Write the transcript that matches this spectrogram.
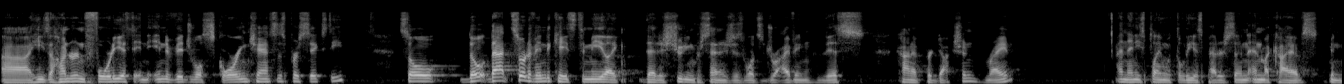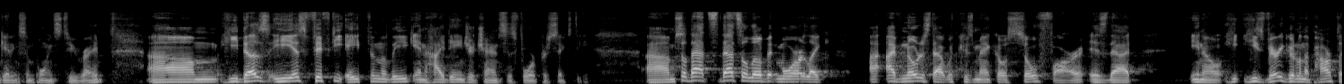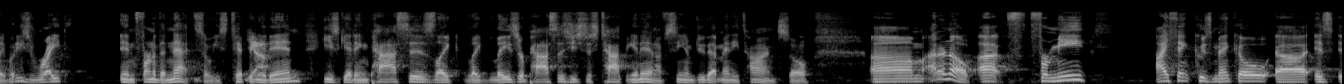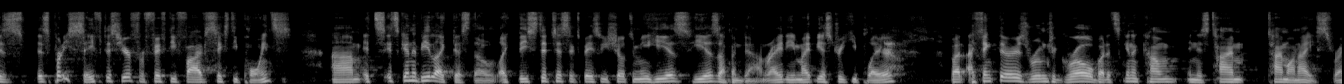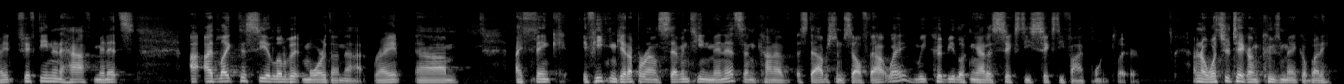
Uh, he's 140th in individual scoring chances per 60. So th- that sort of indicates to me like that his shooting percentage is what's driving this kind of production, right? And then he's playing with Elias Pettersson and Mikheyev's been getting some points too, right? Um, he does. He is 58th in the league in high danger chances for per 60. Um, so that's that's a little bit more like I, have noticed that with Kuzmenko so far is that you know he, he's very good on the power play, but he's right in front of the net, so he's tipping yeah. it in. He's getting passes like like laser passes. He's just tapping it in. I've seen him do that many times. So um, I don't know. Uh, f- for me. I think Kuzmenko uh, is is is pretty safe this year for 55, 60 points. Um, it's it's going to be like this though. Like these statistics basically show to me he is he is up and down, right? He might be a streaky player, but I think there is room to grow, but it's going to come in his time time on ice, right? 15 and a half minutes. I'd like to see a little bit more than that, right? Um, I think if he can get up around 17 minutes and kind of establish himself that way, we could be looking at a 60, 65 point player. I don't know. What's your take on Kuzmenko, buddy?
